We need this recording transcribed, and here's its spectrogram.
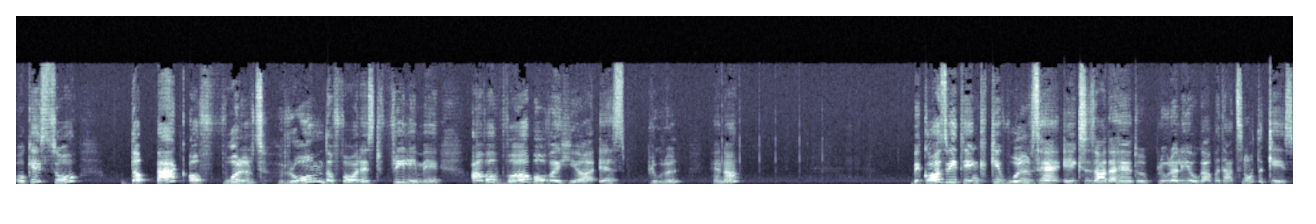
Okay, so the pack of wolves roam the forest freely में our verb over here is plural है ना because we think कि wolves हैं एक से ज़्यादा हैं तो plural ही होगा but that's not the case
